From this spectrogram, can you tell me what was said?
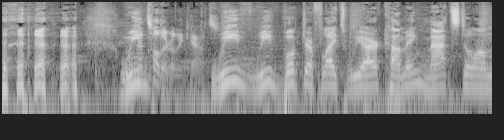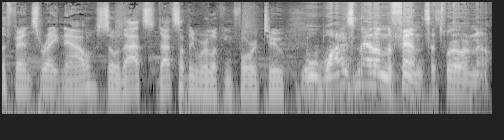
we That's all that really counts. we've we've booked our flights. We are coming. Matt's still on the fence right now, so that's that's something we're looking forward to. Well, why is Matt on the fence? That's what I want to know.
